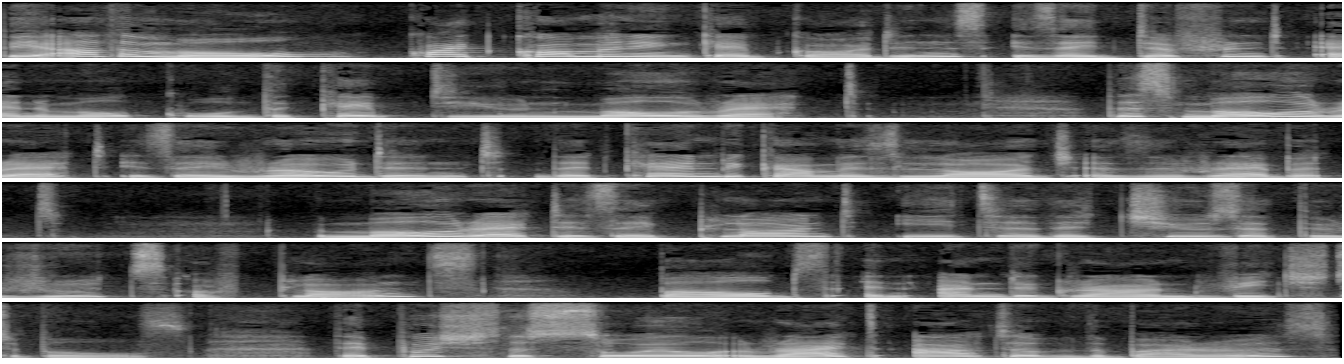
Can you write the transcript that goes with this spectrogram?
The other mole, quite common in Cape Gardens, is a different animal called the Cape Dune mole rat. This mole rat is a rodent that can become as large as a rabbit. The mole rat is a plant eater that chews at the roots of plants, bulbs, and underground vegetables. They push the soil right out of the burrows,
